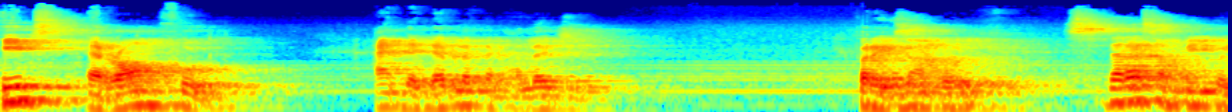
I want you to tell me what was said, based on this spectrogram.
eats a wrong food and they develop an allergy. For example, there are some people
